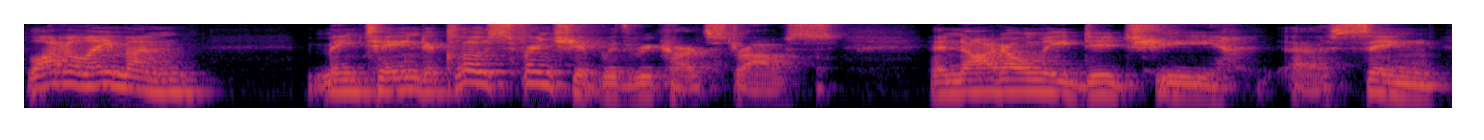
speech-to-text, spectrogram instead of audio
Lotte Lehmann maintained a close friendship with Richard Strauss. And not only did she uh, sing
